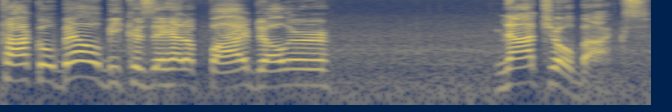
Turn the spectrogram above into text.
Taco Bell because they had a five dollar nacho box.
